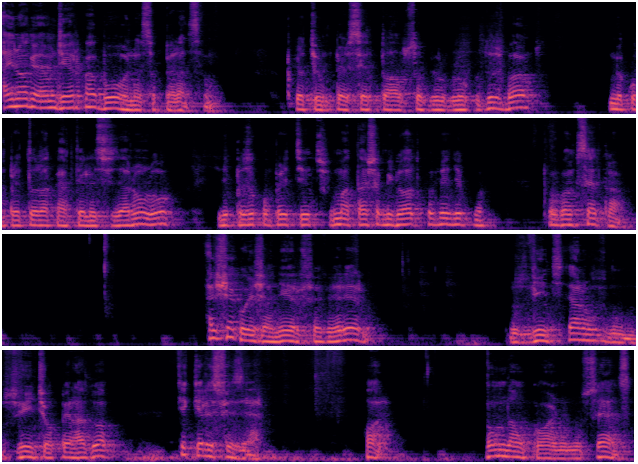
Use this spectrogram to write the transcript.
Aí nós ganhamos dinheiro para boa nessa operação. Porque eu tinha um percentual sobre o lucro dos bancos. Como eu comprei toda a carteira, eles fizeram um lucro. E depois eu comprei títulos com uma taxa melhor do que eu vendi para o Banco Central. Aí chegou em janeiro, fevereiro, os 20, eram uns 20 operadores. O que, que eles fizeram? Olha, vamos dar um corne no César.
